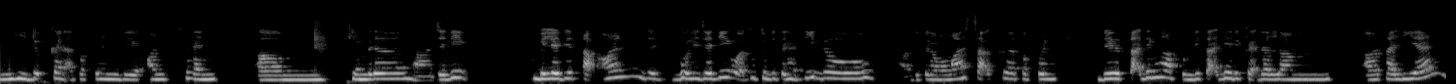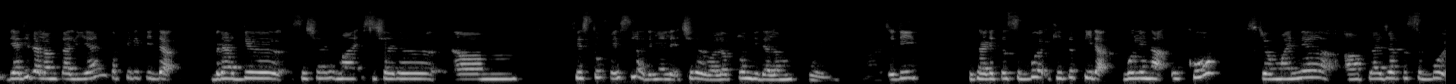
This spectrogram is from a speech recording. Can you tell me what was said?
menghidupkan ataupun dia onkan um, kamera. Ha, jadi bila dia tak on, j- boleh jadi waktu tu dia tengah tidur, ha, dia tengah memasak ke ataupun dia tak dengar pun, dia tak ada dekat dalam uh, talian. Dia ada dalam talian tapi dia tidak berada secara secara um, face to face lah dengan lecturer walaupun di dalam phone. Ha, jadi perkara tersebut kita tidak boleh nak ukur sejauh mana uh, pelajar tersebut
